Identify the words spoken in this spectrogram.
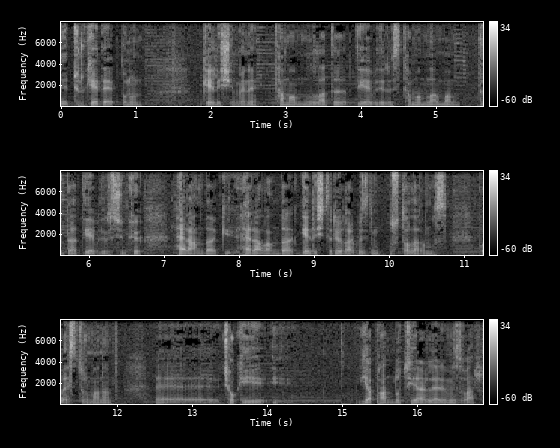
E, Türkiye'de bunun gelişimini tamamladı diyebiliriz, tamamlanmadı da diyebiliriz. Çünkü her anda, her alanda geliştiriyorlar bizim ustalarımız bu enstrümanın. E, çok iyi yapan luthierlerimiz var.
